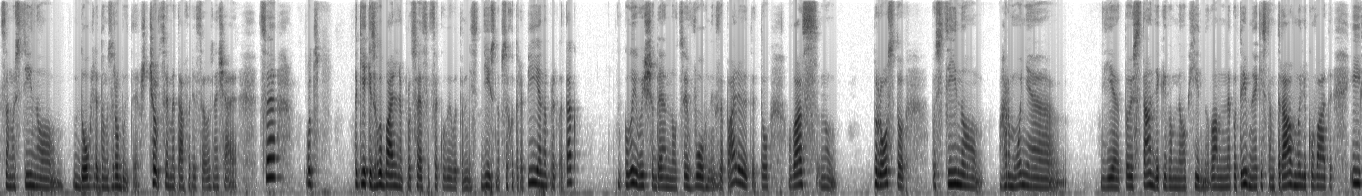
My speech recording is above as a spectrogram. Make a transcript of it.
самостійно доглядом зробити. Що в цій метафорі це означає? Це от такі якісь глобальні процеси, це коли ви там дійсно психотерапія, наприклад, так? Коли ви щоденно цей вогник запалюєте, то у вас ну, просто постійно гармонія є той стан, який вам необхідно. Вам не потрібно якісь там травми лікувати. І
